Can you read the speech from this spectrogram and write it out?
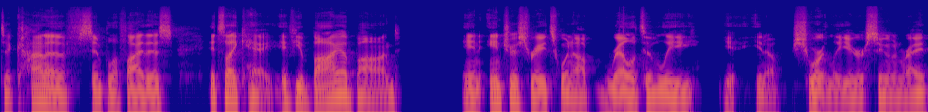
to kind of simplify this, it's like, hey, if you buy a bond and interest rates went up relatively, you know, shortly or soon, right?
